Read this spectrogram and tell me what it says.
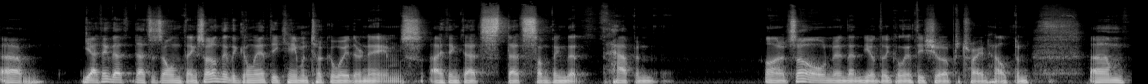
Um, yeah, I think that that's its own thing. So I don't think the Galanthi came and took away their names. I think that's that's something that happened on its own, and then you know the Galanthi showed up to try and help. And um,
